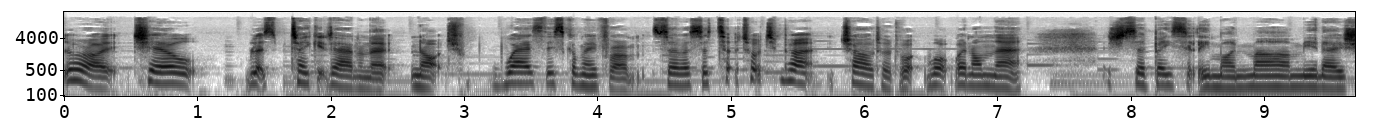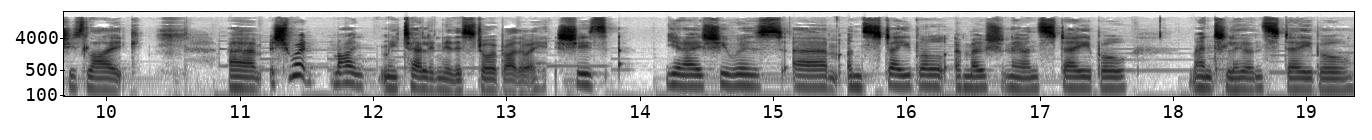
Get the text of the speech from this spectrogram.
All right, chill. Let's take it down a notch. Where's this coming from?" So I said, "Talk to me about childhood. What what went on there?" And she said, "Basically, my mum. You know, she's like." Um, she won't mind me telling you this story, by the way. She's, you know, she was um, unstable, emotionally unstable, mentally unstable.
